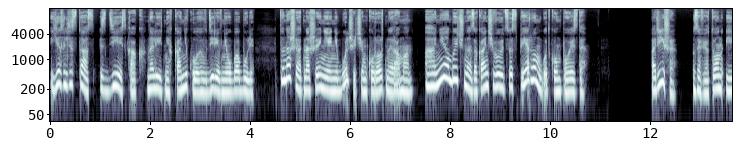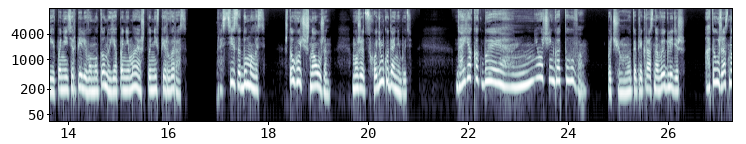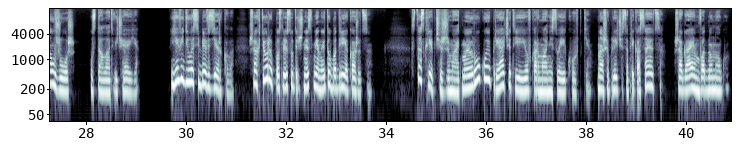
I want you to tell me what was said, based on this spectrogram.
Если Стас здесь, как на летних каникулах в деревне у бабули, то наши отношения не больше, чем курортный роман. А они обычно заканчиваются с первым гудком поезда. «Ариша», — зовет он, и по нетерпеливому тону я понимаю, что не в первый раз. «Прости, задумалась. Что хочешь на ужин? Может, сходим куда-нибудь?» «Да я как бы не очень готова. «Почему? Ты прекрасно выглядишь. А ты ужасно лжешь», — устало отвечаю я. Я видела себя в зеркало. Шахтеры после суточной смены и то бодрее кажутся. Стас крепче сжимает мою руку и прячет ее в кармане своей куртки. Наши плечи соприкасаются, шагаем в одну ногу.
